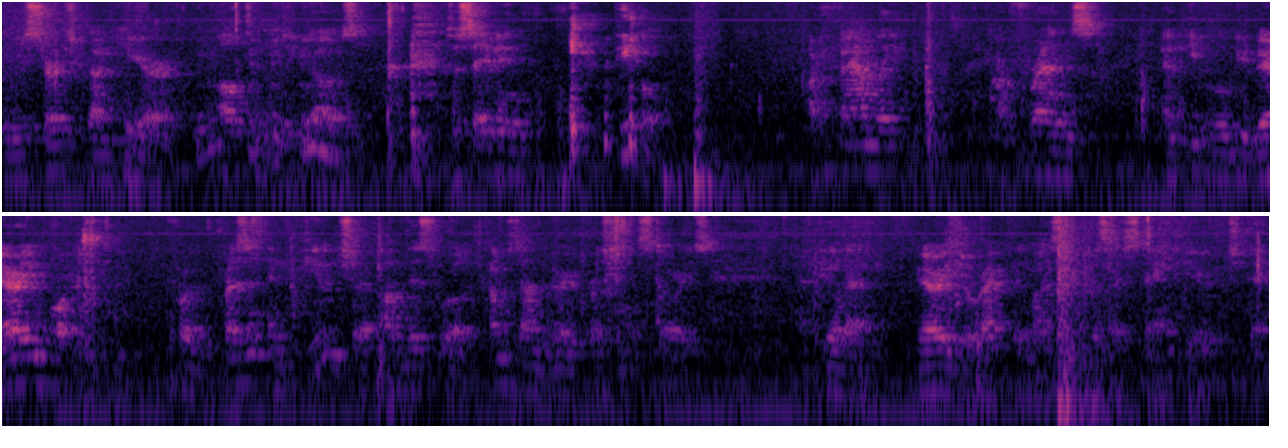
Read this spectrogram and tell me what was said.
The research done here ultimately goes to saving people, our family, our friends, and people will be very important for the present and future of this world. It comes down to very personal stories. I feel that very directly myself as I stand here today.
